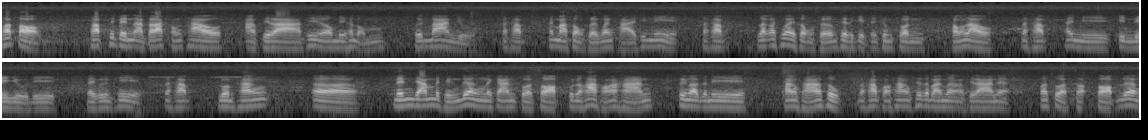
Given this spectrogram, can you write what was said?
ข้าวตอกครับที่เป็นอัตลักษณ์ของชาวอ่างศิลาที่เรามีขนมพื้นบ้านอยู่นะครับให้มาส่งเสริมการขายที่นี่นะครับแล้วก็ช่วยส่งเสริมเศรษฐกิจในชุมชนของเรานะครับให้มีกินดีอยู่ดีในพื้นที่นะครับ รวมทั้งเเน้นย้ำไปถึงเรื่องในการตรวจสอบคุณภาพของอาหาร ซึ่งเราจะมีทางสาธารณสุขนะครับของทางเทศบาลเมืองอ่างศิลาเนี่ยมาตรวจสอบเรื่อง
